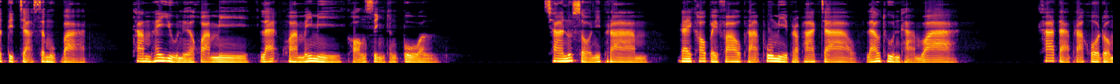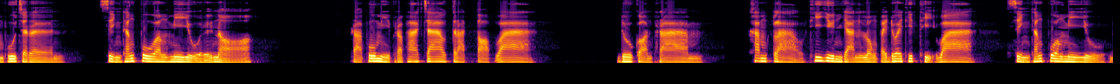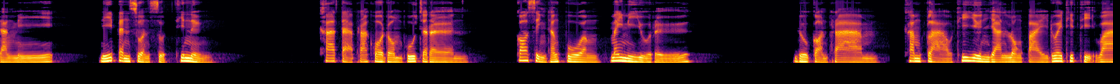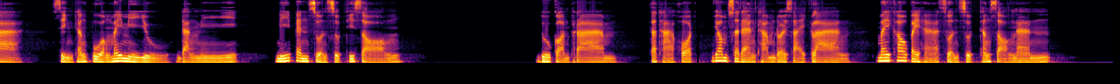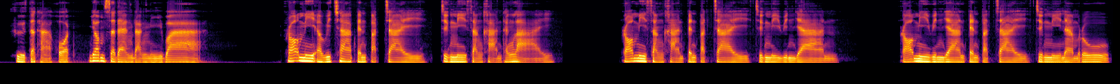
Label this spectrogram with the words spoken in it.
ปฏิจจสมุปบาททำให้อยู่เหนือความมีและความไม่มีของสิ่งทั้งปวง ชานุโสนิพรามได้เข้าไปเฝ้าพระผู้มีพระภาคเจ้าแล้วทูลถามว่า ข้าแต่พระโคดมผู้เจริญ สิ่งทั้งปวงมีอยู่หรือหนอ พระผู้มีพระภาคเจ้าตรัสตอบว่า ดูก่อนพราหมณ์คำกล่าวที่ยืนยันลงไปด้วยทิฏฐิว่า สิ่งทั้งปวงมีอยู่ดังนี้ นี้เป็นส่วนสุดที่หนึ่ง ข้าแต่พระโคดมผู้เจริญ ก็สิ่งทั้งปวงไม่มีอยู่หรือ ดูก่อนพราหมณ์คำกล่าวที่ยืนยันลงไปด้วยทิฏฐิว่า สิ่งทั้งปวงไม่มีอยู่ ดังนี้ นี้เป็นส่วนสุดที่สอง ดูก่อนพราหมณ์ ตถาคตย่อมแสดงธรรมโดยสายกลาง ไม่เข้าไปหาส่วนสุดทั้งสองนั้น คือตถาคตย่อมแสดงดังนี้ว่า เพราะมีอวิชชาเป็นปัจจัยจึงมีสังขารทั้งหลาย เพราะมีสังขารเป็นปัจจัยจึงมีวิญญาณ เพราะมีวิญญาณเป็นปัจจัยจึงมีนามรูป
